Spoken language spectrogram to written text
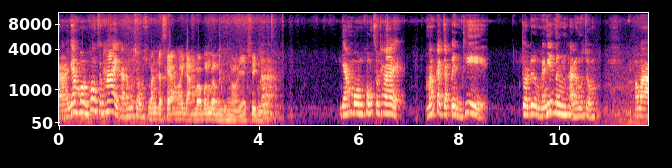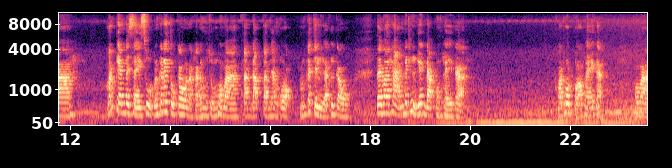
อ่าย่ำบนโค้งสุดท้ายค่ะท่านผู้ชมส่วนจะแซงไว้ดังบ่เบิ่งเบิ่งหน่อยอีกสิ่งหนึ่งอ่าย้ำบนโค้งสุดท้าย มันก็จะเป็นที่ตัวเดิมในนิดนึงค่ะท่านผู้ชม เพราะว่ามันเปลี่ยนไปใส่สูตรมันก็ได้ตัวเก่านะคะท่านผู้ชมเพราะว่าตัดดับตัดยางออก มันก็จะเหลือคือเก่า แต่ว่าฐานไปถึงเลขดับของไผกะขอโทษขออภัยค่ะ เพราะว่า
